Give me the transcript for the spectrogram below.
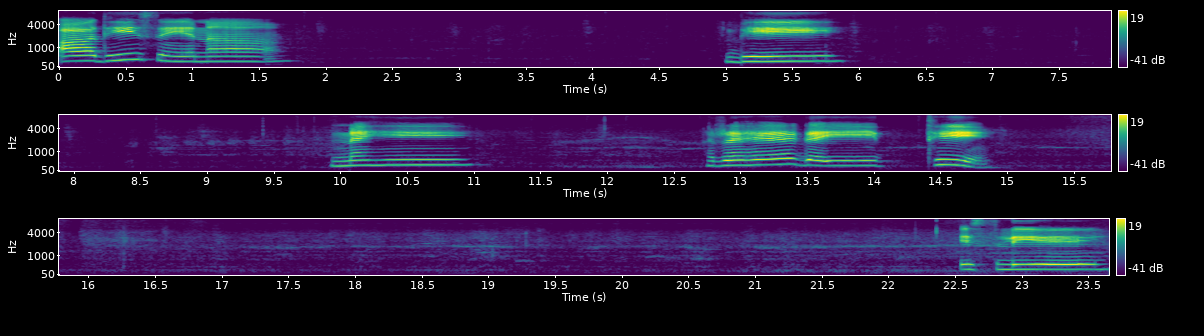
आधी सेना भी नहीं रह गई थी। इसलिए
